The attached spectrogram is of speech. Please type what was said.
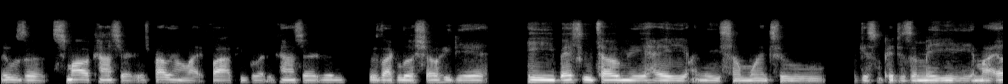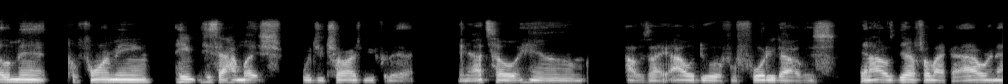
It was a small concert. It was probably only like five people at the concert. Really, it was like a little show he did. He basically told me, "Hey, I need someone to get some pictures of me in my element performing." He he said, "How much would you charge me for that?" And I told him, I was like, I would do it for forty dollars. And I was there for like an hour and a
